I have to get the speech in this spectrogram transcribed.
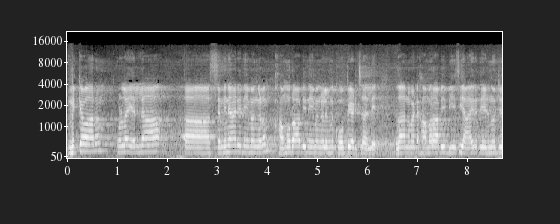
മിക്കവാറും ഉള്ള എല്ലാ സെമിനാരി നിയമങ്ങളും ഹമുറാബി നിയമങ്ങളിൽ നിന്ന് കോപ്പി അടിച്ചതല്ലേ? ഉദാഹരണമായിട്ട് ഹമുറാബി ബി സി ആയിരത്തി എഴുന്നൂറ്റി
